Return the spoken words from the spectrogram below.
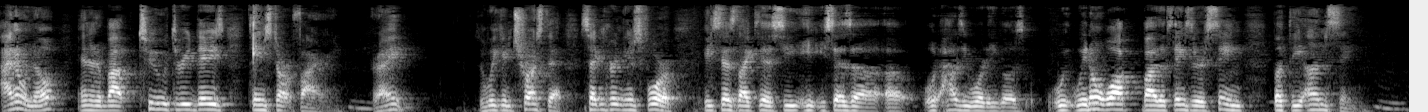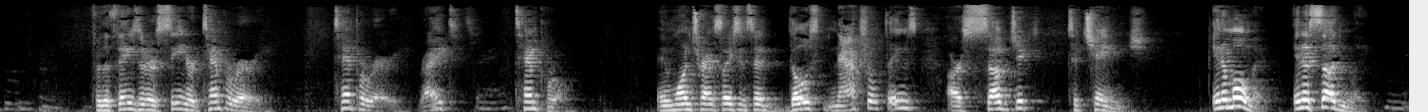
I don't know. And in about two, three days, things start firing, right? So we can trust that. Second Corinthians 4, he says like this. He, he says, uh, uh, how does he word it? He goes, we, we don't walk by the things that are seen, but the unseen. Mm-hmm. For the things that are seen are temporary. Temporary, right? right? Temporal. And one translation said, those natural things are subject to change in a moment, in a suddenly, yeah.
